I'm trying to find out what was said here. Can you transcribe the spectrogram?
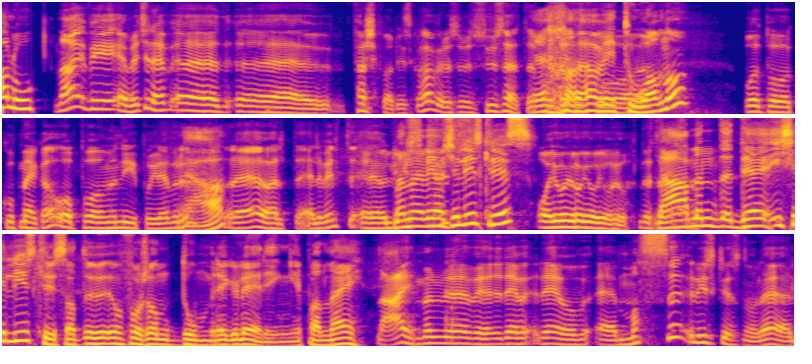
Hallo. Nei, vi er vel ikke det. Uh, uh, Ferskvaredisk har vi det suser etter. Ja, det har vi to av nå. Både på Coop Mega og på Meny på Greverud. Ja. Det er jo helt ellevilt. Eh, Men eh, vi har ikke lyskryss. Oi, oi, oi, oi. Nei, men det er ikke lyskryss at du får sånn dum regulering på en vei. Nei, men det, det, det er jo eh, masse lyskryss nå. Det er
